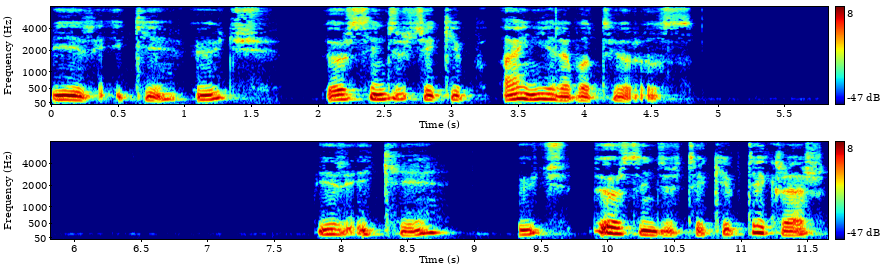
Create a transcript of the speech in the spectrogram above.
1 2 3 4 zincir çekip aynı yere batıyoruz. 1 2 3 4 zincir çekip tekrar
